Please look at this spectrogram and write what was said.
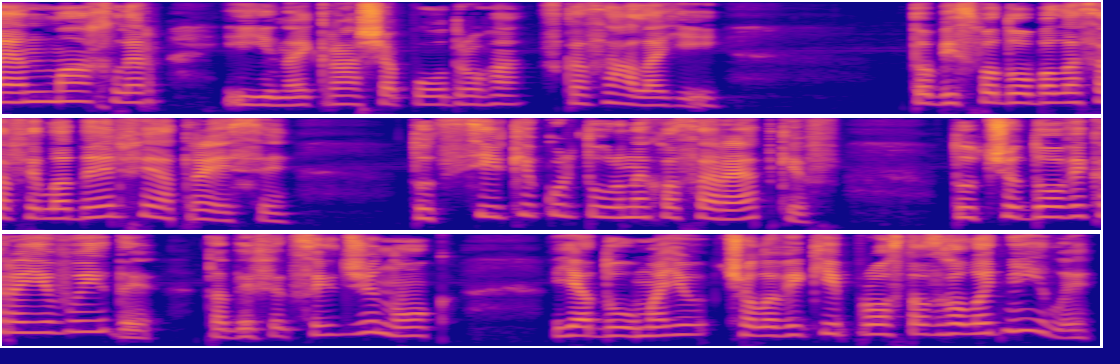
Ен Махлер, її найкраща подруга, сказала їй. Тобі сподобалася Філадельфія, Тресі? Тут стільки культурних осередків, тут чудові краєвиди та дефіцит жінок. Я думаю, чоловіки просто зголодніли.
